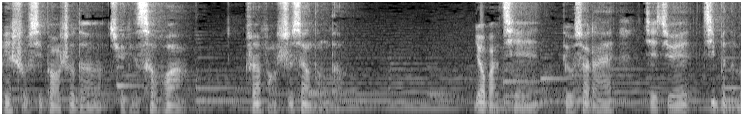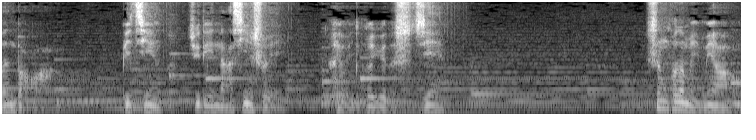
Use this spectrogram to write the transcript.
边熟悉报社的选题策划、专访事项等等。要把钱留下来解决基本的温饱啊！毕竟，距离拿薪水还有一个月的时间。生活的美妙，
